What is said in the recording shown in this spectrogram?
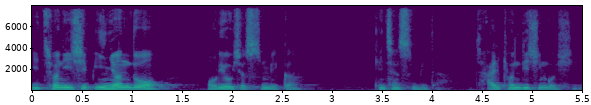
2022년도 어려우셨습니까? 괜찮습니다. 잘 견디신 것이에요.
